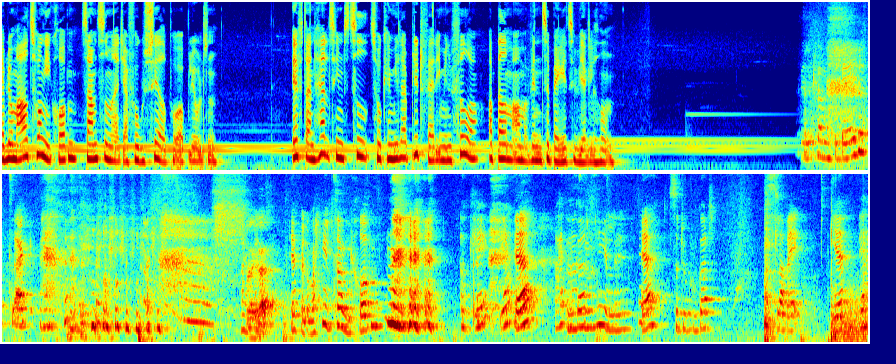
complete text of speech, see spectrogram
Jeg blev meget tung i kroppen, samtidig med at jeg fokuserede på oplevelsen. Efter en halv times tid tog Camilla blidt fat i mine fødder og bad mig om at vende tilbage til virkeligheden. Velkommen tilbage. Tak. Var det godt? Jeg føler mig helt tung i kroppen. Okay, ja. Ja. Ej, Det var sådan helt, øh, ja. Så du kunne godt slappe af. Ja, Ja.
